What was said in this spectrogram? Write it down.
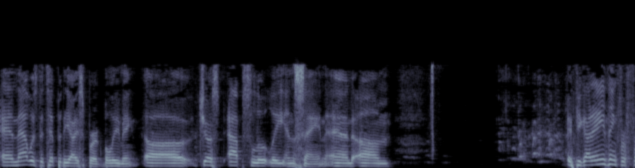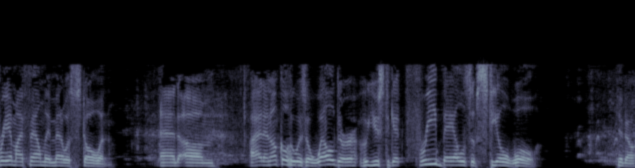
and that was the tip of the iceberg. Believe me, uh, just absolutely insane. And um, if you got anything for free in my family, it meant it was stolen. And um, I had an uncle who was a welder who used to get free bales of steel wool. You know,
